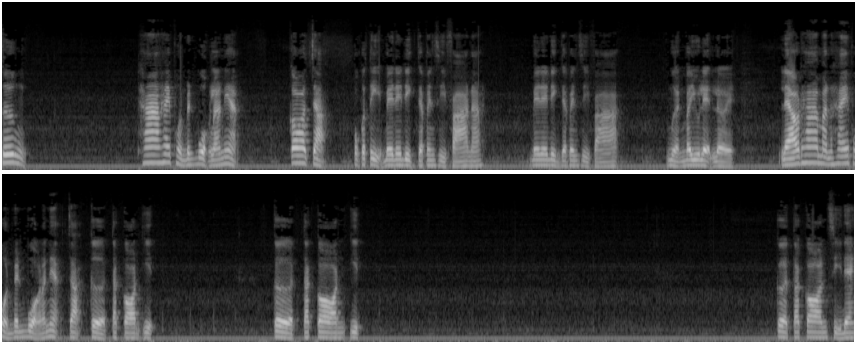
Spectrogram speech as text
ซึ่ง ถ้าให้ผลเป็นบวกแล้วเนี่ย ก็จะปกติเบเนดิกจะเป็นสีฟ้านะ เบเนดิกจะเป็นสีฟ้า เหมือนไบยูเลตเลย แล้วถ้ามันให้ผลเป็นบวกแล้วเนี่ย จะเกิดตะกอนอิฐเกิดตะกอนอิฐเกิดตะกอนสีแดง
